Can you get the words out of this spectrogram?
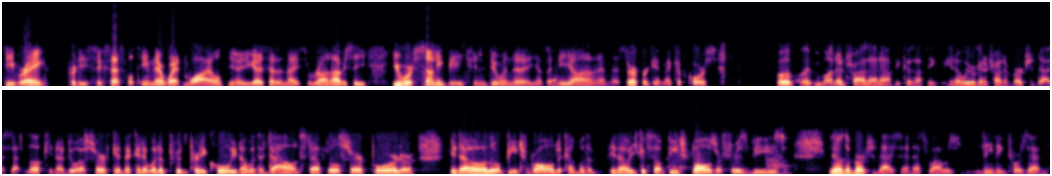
Steve Ray pretty successful team there, Wet and Wild. You know, you guys had a nice run. Obviously, you were Sunny Beach and doing the you know the neon and the surfer gimmick, of course. Well, we wanted to try that out because I think you know we were going to try to merchandise that look, you know, do a surf gimmick, and it would have been pretty cool, you know, with a dowel and stuff, little surfboard, or you know, a little beach ball to come with a, you know, you could sell beach balls or frisbees, and you know, the merchandise, and that's why I was leaning towards that. And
